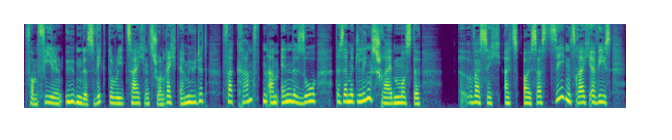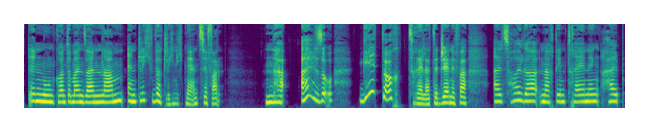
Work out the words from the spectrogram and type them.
vom vielen Üben des Victory-Zeichens schon recht ermüdet, verkrampften am Ende so, dass er mit links schreiben musste, was sich als äußerst segensreich erwies, denn nun konnte man seinen Namen endlich wirklich nicht mehr entziffern. Na also, geht doch, trällerte Jennifer, als Holger nach dem Training halb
